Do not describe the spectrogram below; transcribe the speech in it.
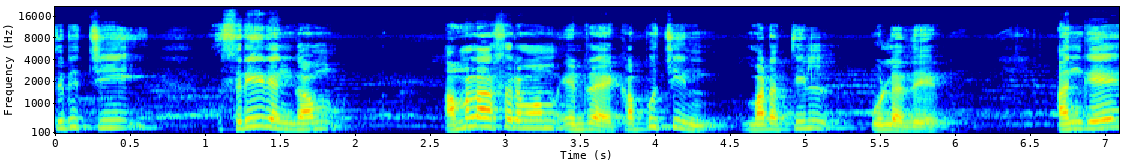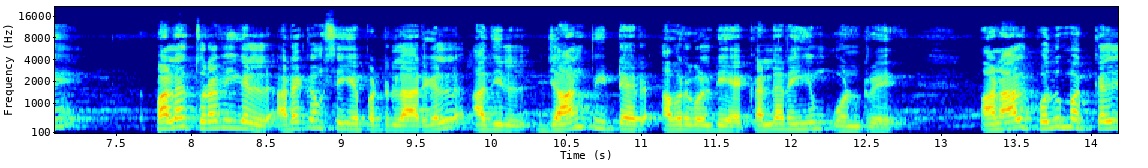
திருச்சி ஸ்ரீரங்கம் அமலாசிரமம் என்ற கப்புச்சின் மடத்தில் உள்ளது. அங்கே பல துறவிகள் அடக்கம் செய்யப்பட்டுள்ளார்கள். அதில் ஜான் பீட்டர் அவர்களுடைய கல்லறையும் ஒன்று. ஆனால் பொதுமக்கள்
